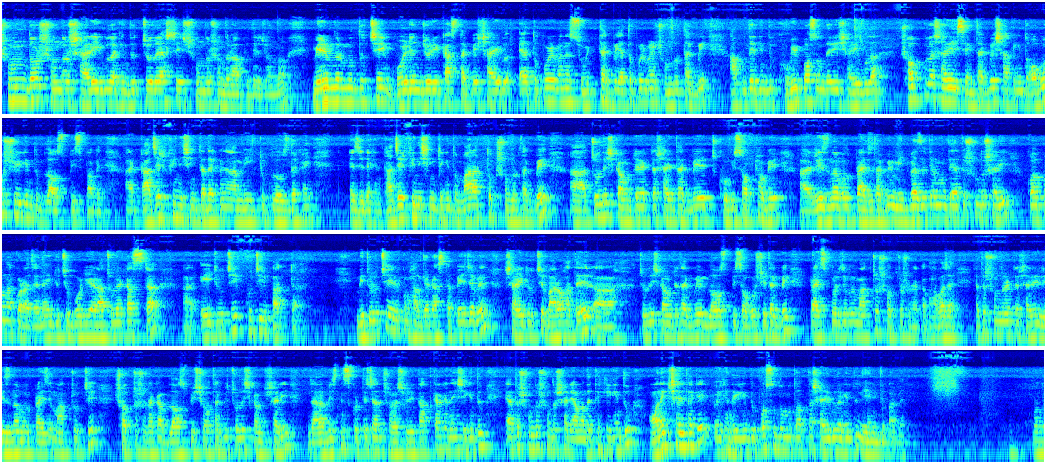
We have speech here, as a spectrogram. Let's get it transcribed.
সুন্দর সুন্দর শাড়িগুলো কিন্তু চলে আসছে সুন্দর সুন্দর আপুদের জন্য। মেরুনের মধ্যে হচ্ছে গোল্ডেন জরির কাজ থাকবে, শাড়িগুলো এত পরিমাণে সুইট থাকবে, এত পরিমাণে সুন্দর থাকবে। আপুদের কিন্তু খুবই পছন্দের এই শাড়িগুলা। সবগুলো শাড়ি সেম থাকবে, সাথে কিন্তু অবশ্যই কিন্তু ব্লাউজ পিস পাবেন। আর কাজের ফিনিশিংটা দেখবেন, আমি একটু ক্লোজ দেখাই। এই যে দেখেন, কাজের ফিনিশিংটা কিন্তু মারাত্মক সুন্দর থাকবে। চল্লিশ কাউন্টের একটা শাড়ি থাকবে, খুবই সফট হবে আর রিজনেবল প্রাইসে থাকবে। মিড বাজেটের মধ্যে এত সুন্দর শাড়ি কল্পনা করা যায় না। এইটা হচ্ছে বডি আর আঁচলের কাজটা, আর এইটা হচ্ছে কুচির পাটটা। ভিতর হচ্ছে এরকম হালকা কাজটা পেয়ে যাবেন। শাড়িটা হচ্ছে বারো হাতের চল্লিশ কাউন্টে থাকবে ব্লাউজ পিস অবশ্যই থাকবে। প্রাইস পড়ে যাবে মাত্র সতেরোশো টাকা, ভাবা যায়। এত সুন্দর একটা শাড়ি রিজনেবল প্রাইসে মাত্র হচ্ছে সতেরোশো টাকা। ব্লাউজ পিস সহ থাকবে চল্লিশ কাউন্টের শাড়ি। যারা বিজনেস করতে চান, সরাসরি তাৎকারখানে এসে কিন্তু এত সুন্দর সুন্দর শাড়ি আমাদের থেকে কিন্তু অনেক শাড়ি থাকে। ওইখান থেকে কিন্তু পছন্দ মতো আপনার শাড়িগুলো কিন্তু নিয়ে নিতে পারবেন। বন্ধ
